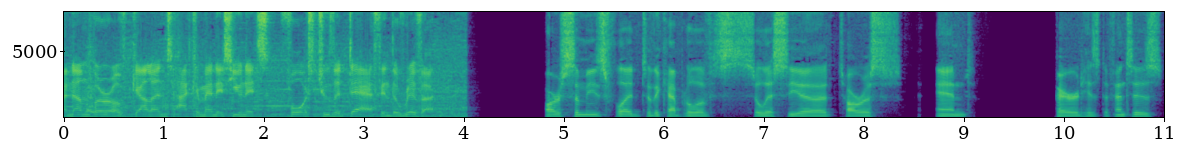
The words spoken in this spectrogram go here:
A number of gallant Achaemenid units fought to the death in the river. Arsames fled to the capital of Cilicia, Tarsus, and prepared his defenses.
